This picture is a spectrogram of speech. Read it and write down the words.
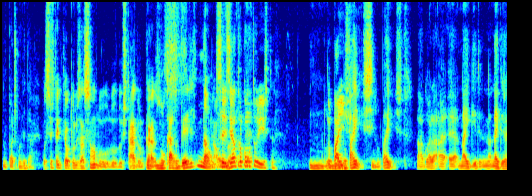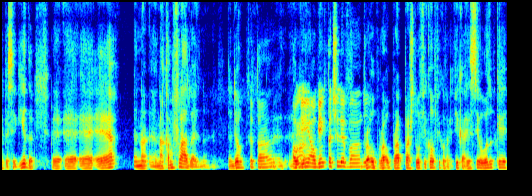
Não pode convidar. Vocês têm que ter autorização do, do, do Estado, no caso? no caso dele, não. Não. Vocês Não- entram como turista. No, No país. No país, sim, no país. Agora, é, na, igreja, na, igreja perseguida, é, é, é, é na, é na camuflado, é, na- entendeu? Você tá. É, Alguém, alguém que tá te levando. O, o próprio pastor fica, fica, fica receoso, porque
